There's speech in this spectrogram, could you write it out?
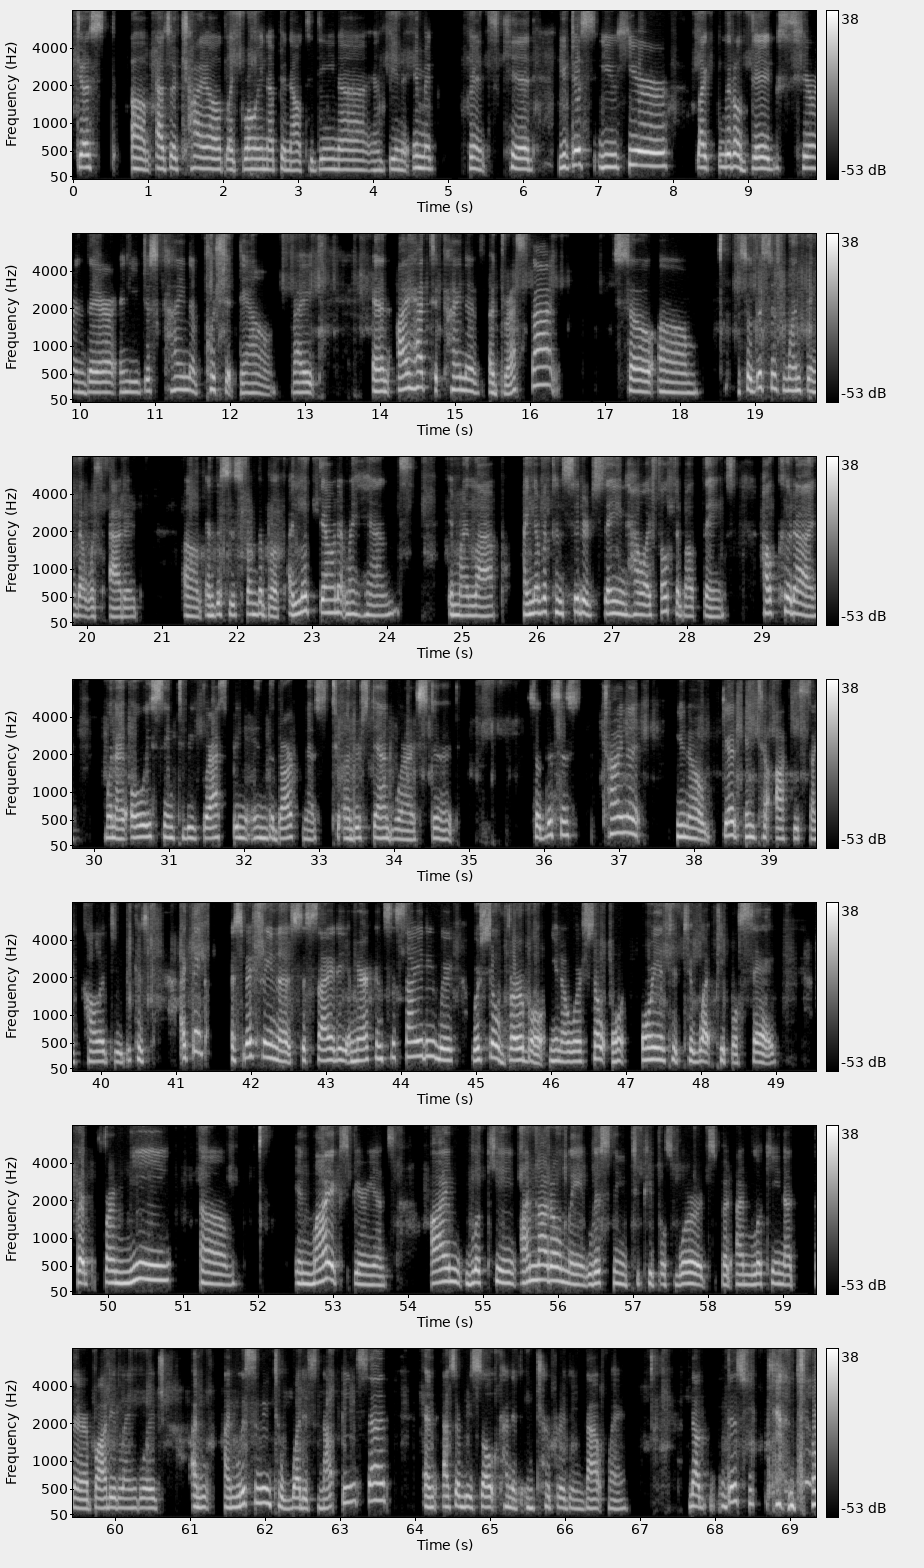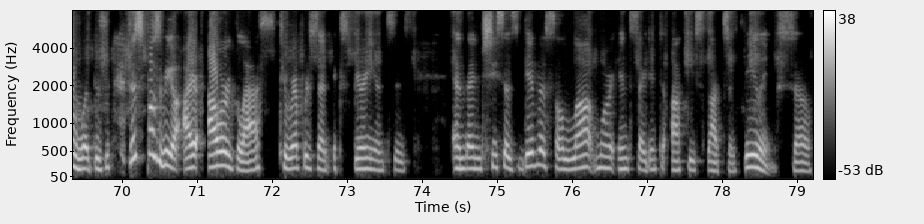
just um, as a child, like growing up in Altadena and being an immigrant's kid, you just you hear like little digs here and there and you just kind of push it down right? And i had to kind of address that. So um so this is one thing that was added um, and this is from the book. I looked down at my hands in my lap. I never considered saying how i felt about things. How could i when i always seemed to be grasping in the darkness to understand where i stood? So this is trying to you know, get into Aki psychology because I think especially in a society, American society, we're we're so verbal, you know, we're so or- oriented to what people say. But for me, um, in my experience, I'm looking, I'm not only listening to people's words, but I'm looking at their body language. I'm I'm listening to what is not being said, and as a result, kind of interpreting that way. Now, this you can't tell what this is. This is supposed to be an hourglass to represent experiences. And then she says, give us a lot more insight into Aki's thoughts and feelings. So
